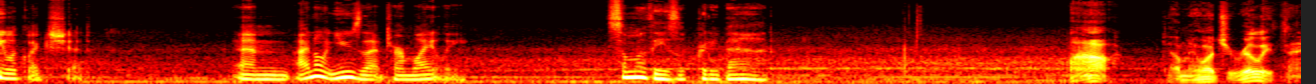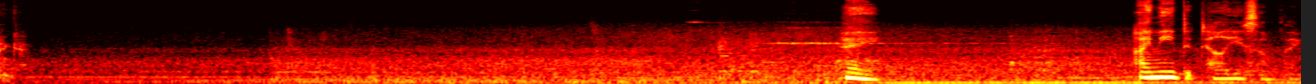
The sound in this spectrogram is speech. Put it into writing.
You look like shit. And I don't use that term lightly. Some of these look pretty bad. Wow. Tell me what you really think. Hey, I need to tell you something.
